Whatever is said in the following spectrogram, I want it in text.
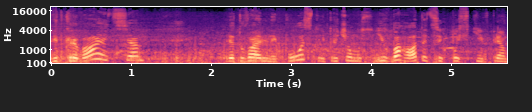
відкривається. Рятувальний пост, і причому їх багато цих постів, прям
